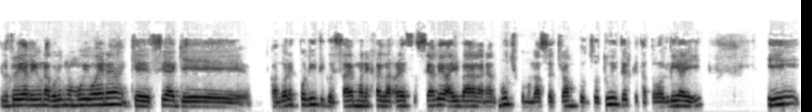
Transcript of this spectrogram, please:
el otro día leí una columna muy buena que decía que cuando eres político y sabes manejar las redes sociales, ahí va a ganar mucho, como lo hace Trump con su Twitter, que está todo el día ahí. Y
